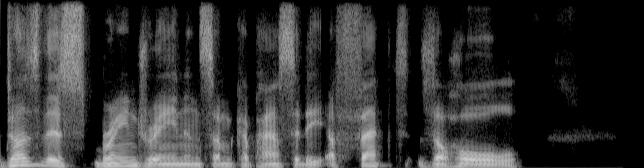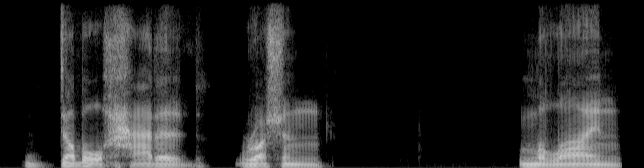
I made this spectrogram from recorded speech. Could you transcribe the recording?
does this brain drain in some capacity affect the whole double-hatted Russian malign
